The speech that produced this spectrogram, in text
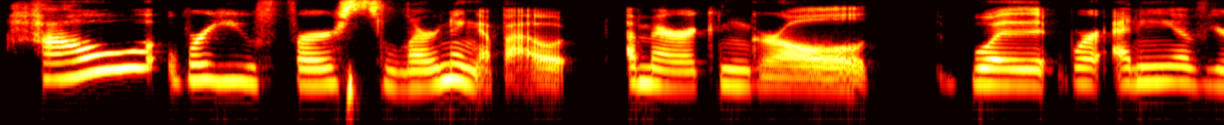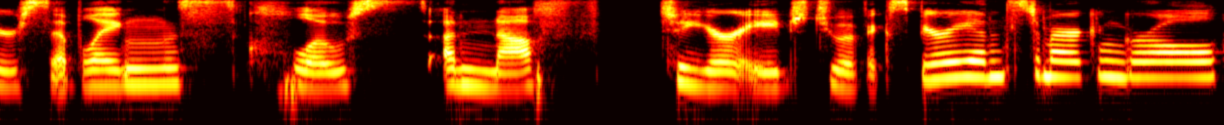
how were you first learning about American Girl? Were, were any of your siblings close enough to your age to have experienced American Girl?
